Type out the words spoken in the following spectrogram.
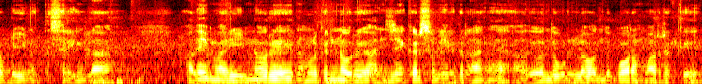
அப்படின்னு. சரிங்களா? அதே மாதிரி இன்னொரு நம்மளுக்கு இன்னொரு அஞ்சு ஏக்கர் சொல்லியிருக்கிறாங்க. அது வந்து உள்ளே வந்து போகிற மாதிரி இருக்குது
